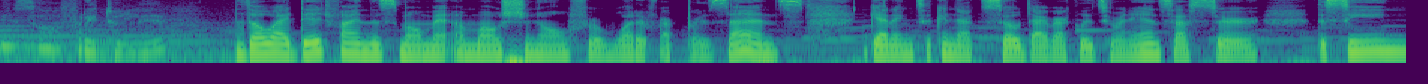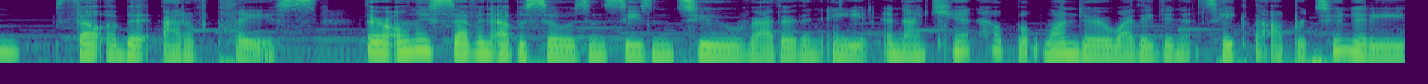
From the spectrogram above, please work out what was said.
You're so afraid to live. Though I did find this moment emotional for what it represents, getting to connect so directly to an ancestor, the scene felt a bit out of place. There are only seven episodes in season two rather than eight, and I can't help but wonder why they didn't take the opportunity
